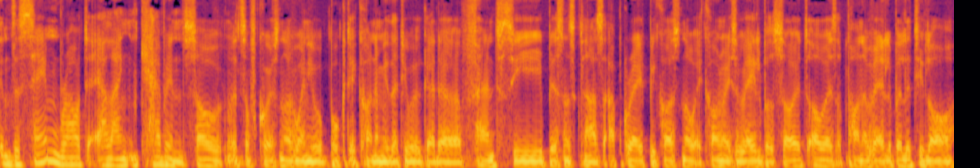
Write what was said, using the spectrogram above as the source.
in the same route airline cabin. So it's of course not when you booked economy that you will get a fancy business class upgrade because no economy is available. So it's always upon availability law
